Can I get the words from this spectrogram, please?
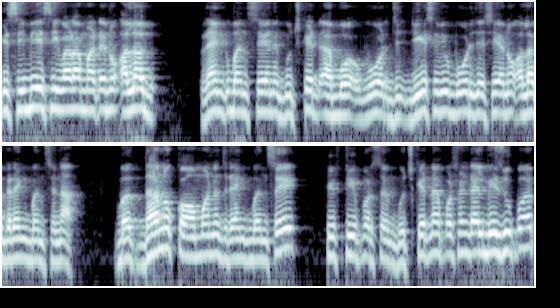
કે સીબીએસસી વાળા માટેનો અલગ રેન્ક બનશે અને ગુજકેટ બોર્ડ જીએસસીબી બોર્ડ, જે છે, એનો અલગ રેન્ક બનશે. ના. બધાનો કોમન જ રેન્ક બનશે ફિફ્ટી પર્સન્ટ ગુજકેટના પર્સન્ટાઇલ બેઝ ઉપર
